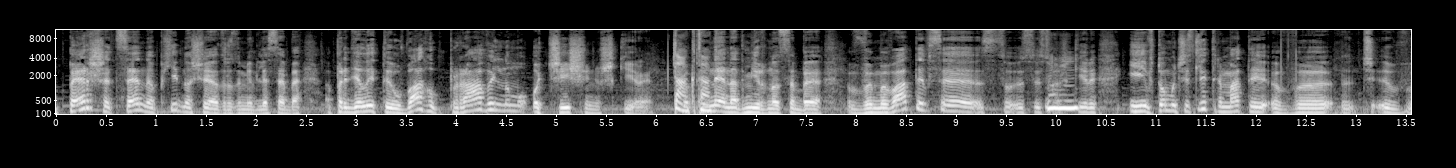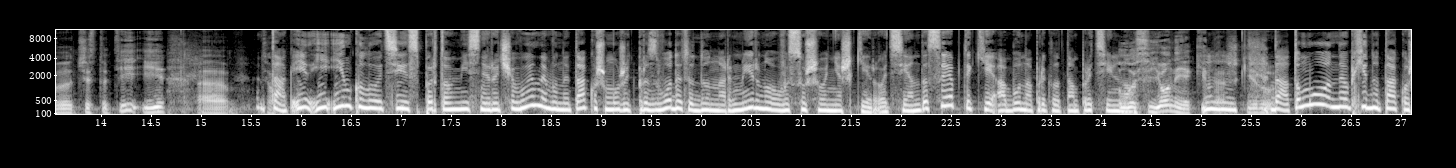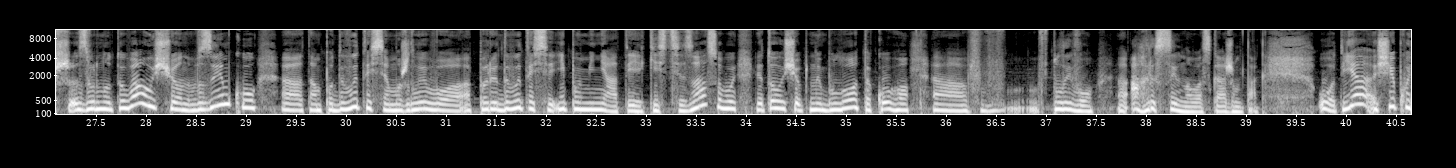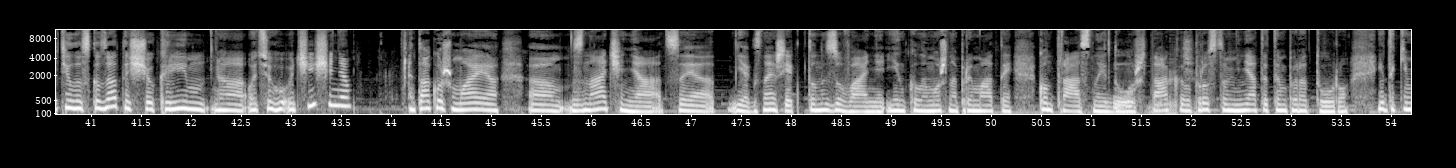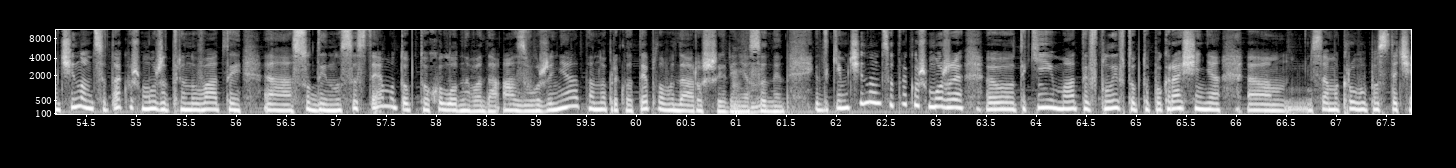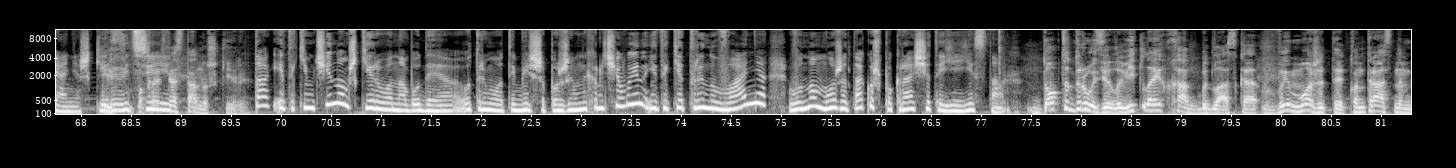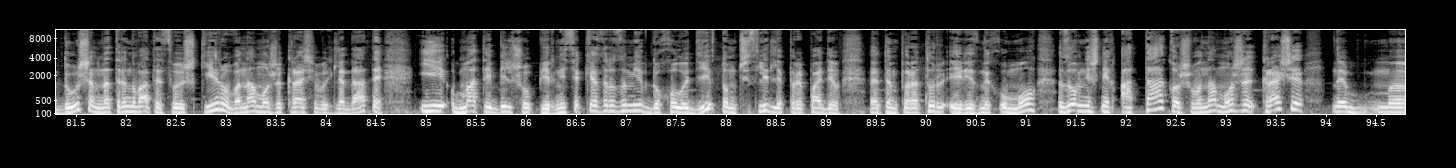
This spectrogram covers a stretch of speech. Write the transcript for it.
перше, це необхідно, що я зрозумів для себе, приділити увагу правильному очищенню шкіри. Так, тобто так. не надмірно себе вимивати все з Мгм. шкіри, і в тому числі тримати в, в чистоті і е. Так, і, і інколи ці спиртовмісні речовини вони також можуть призводити до надмірного висушування шкіри. Оці антисептики або, наприклад, там прицільно. лосьйони, які Мгм. на шкіру. Да, тому необхідно також звернути увагу, що взимку е, там подивитися, можливо, передивитися і поміняти якісь ці засоби для того, щоб не було такого е, впливу е, агресивного, скажімо так. От я ще б хотіла сказати, що крім е, оцього очищення. Також має е, значення це, як знаєш, як тонизування. Інколи можна приймати контрастний душ, до так речі. просто міняти температуру. І таким чином це також може тренувати е, судинну систему, тобто холодна вода, а звуження, там, наприклад, тепла вода, розширення Мгм. судин. І таким чином це також може е, такий мати вплив, тобто покращення е, саме кровопостачання шкіри І від покращення стану шкіри. Так, і таким чином шкіра вона буде отримувати більше поживних речовин, і таке тренування воно може також покращити її стан. Тобто, друзі, ловіть лайфхак, будь ласка. Ви можете контрастним душем натренувати свою шкіру, вона може краще виглядати і мати більшу опірність, як я зрозумів, до холодів, в тому числі для перепадів е, температур і різних умов зовнішніх. А також вона може краще е, е,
